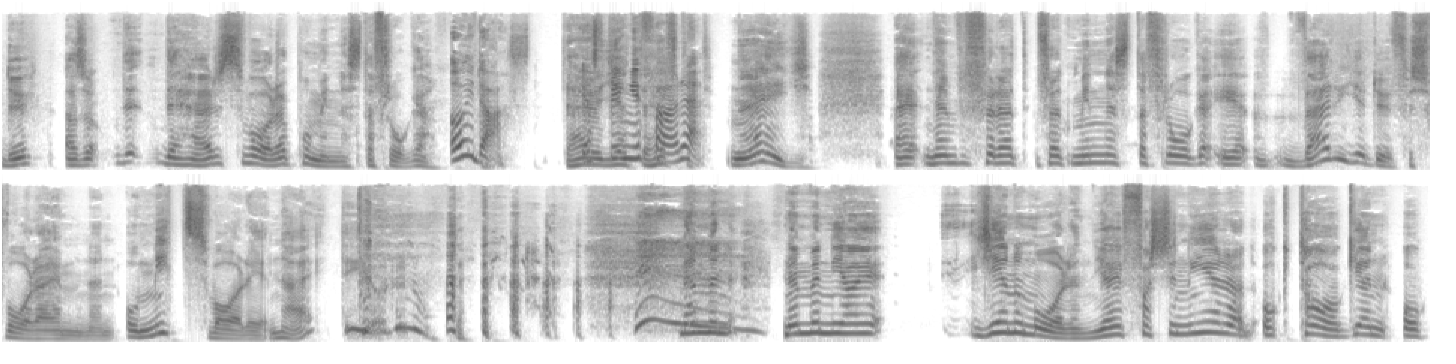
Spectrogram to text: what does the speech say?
Du, alltså det, det, här svarar på min nästa fråga. Oj då. Det här jag springer före. Nej, eh, nej för, att, för att min nästa fråga är, värjer du för svåra ämnen? Och mitt svar är, nej, det gör du nog inte. nej, men, nej, men jag är, genom åren, jag är fascinerad och tagen och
